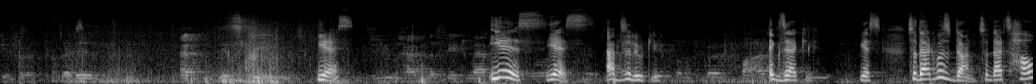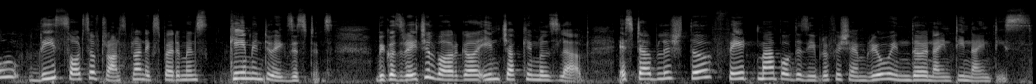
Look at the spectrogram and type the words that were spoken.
different. That is, at this stage, Yes. do you have the fit Yes, yes, absolutely. Exactly. Yes. So that was done. So that's how these sorts of transplant experiments came into existence. Because Rachel Warga in Chuck Kimmel's lab established the fate map of the zebrafish embryo in the 1990s.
